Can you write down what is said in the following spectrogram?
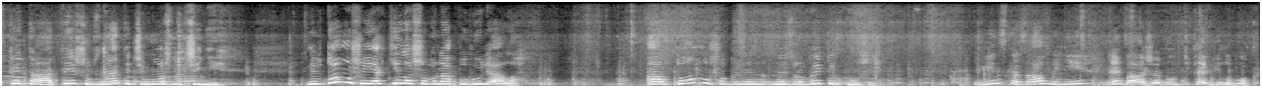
спитати, щоб знати, чи можна, чи ні. Не в тому, що я хотіла, щоб вона погуляла, а в тому, щоб не, не зробити хуже. Він сказав мені не бажано, тікай білобок.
